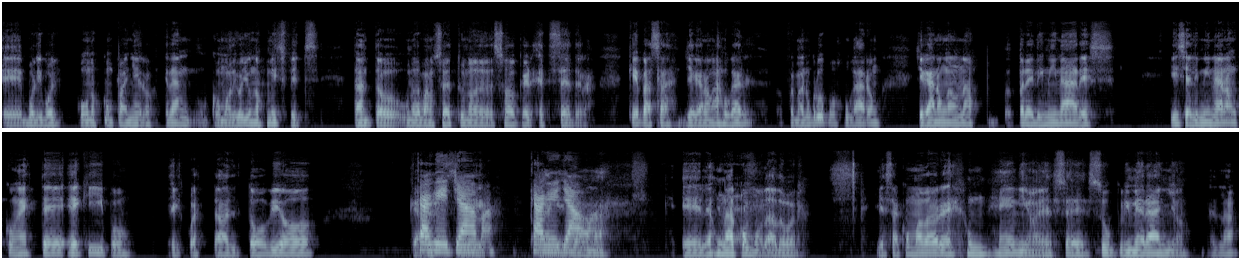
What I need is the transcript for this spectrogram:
eh, voleibol con unos compañeros, eran, como digo yo, unos misfits, tanto uno de baloncesto, uno de soccer, etcétera. ¿Qué pasa? Llegaron a jugar, formaron un grupo, jugaron, llegaron a unas preliminares y se eliminaron con este equipo, el el Tobio Kageyama. Kageyama. Él es un acomodador. Y ese acomodador es un genio, ese es su primer año, ¿verdad?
